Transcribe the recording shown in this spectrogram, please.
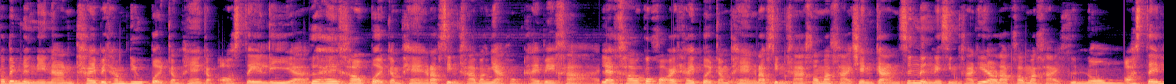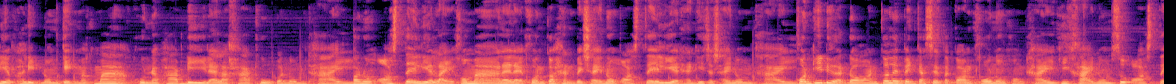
ก็เป็นหนึ่งในนั้น ไทยไปทำดีลเปิดกำแพงกับออสเตรเลีย เพื่อให้เขาเปิดกำแพงรับสินค้าบางอย่างของไทยไปขาย และเขาก็ขอให้ไทยเปิดกำแพงรับสินค้าเขามาขายเช่นกัน ซึ่งหนึ่งในสินค้าที่เรารับเขามาขายคือนม ออสเตรเลียผลิตนมเก่งมากๆ คุณภาพดีและราคาถูกกว่านมไทย พอนมออสเตรเลียไหลเข้ามา หลาย ๆ คนก็หันไปใช้นมออสเตรเลียแทนที่จะใช้นมไทย คนที่เดือดร้อนก็เลยเป็นเกษตรกรโคนมของไทยที่ขายนมสู้ออสเตร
